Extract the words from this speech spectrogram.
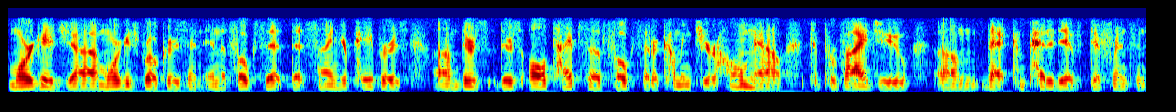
mortgage uh, mortgage brokers and, and the folks that, that sign your papers. Um, there's there's all types of folks that are coming to your home now to provide you um, that competitive difference in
